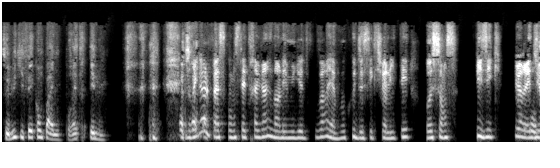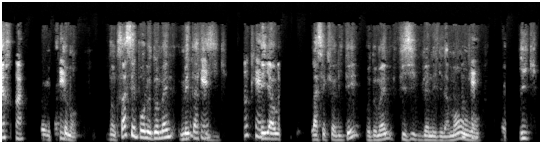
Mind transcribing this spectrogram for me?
celui qui fait campagne pour être élu. je rigole parce qu'on sait très bien que dans les milieux de pouvoir, il y a beaucoup de sexualité au sens physique, pur et dur. Quoi. Exactement. Donc ça, c'est pour le domaine métaphysique. Et il y a aussi la sexualité au domaine physique, bien évidemment, où on explique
